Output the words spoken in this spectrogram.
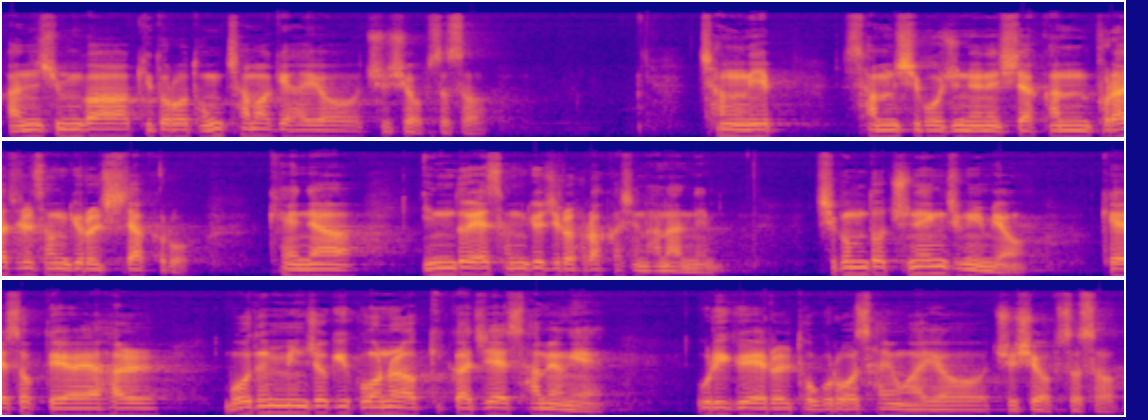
관심과 기도로 동참하게 하여 주시옵소서. 창립 35주년에 시작한 브라질 선교를 시작으로 케냐, 인도의 선교지를 허락하신 하나님, 지금도 준행 중이며 계속되어야 할 모든 민족이 구원을 얻기까지의 사명에 우리 교회를 도구로 사용하여 주시옵소서.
